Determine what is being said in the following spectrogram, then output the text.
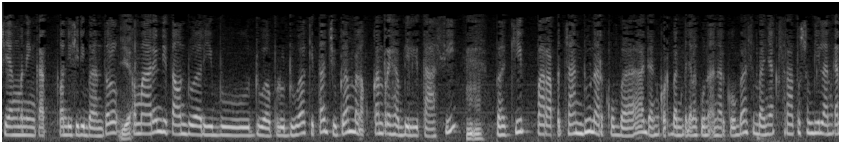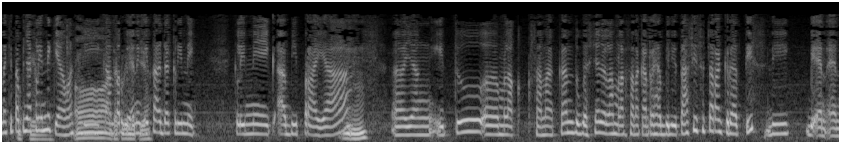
yang meningkat kondisi di Bantul, yeah. kemarin di tahun 2022 kita juga melakukan rehabilitasi hmm. bagi para pecandu narkoba dan korban penyalahgunaan narkoba sebanyak 109 karena kita okay. punya klinik ya Mas oh, di kantor BNN ya. kita ada klinik. Klinik Abi Praya. Hmm. Uh, yang itu uh, melaksanakan tugasnya adalah melaksanakan rehabilitasi secara gratis di BNN.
